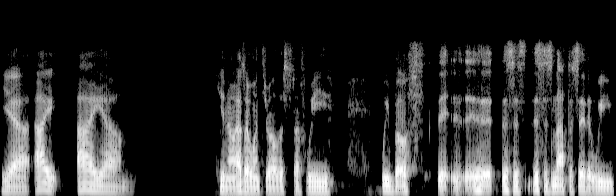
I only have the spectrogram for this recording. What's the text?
Yeah, I I um, you know, as I went through all this stuff, we we both this is this is not to say that we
